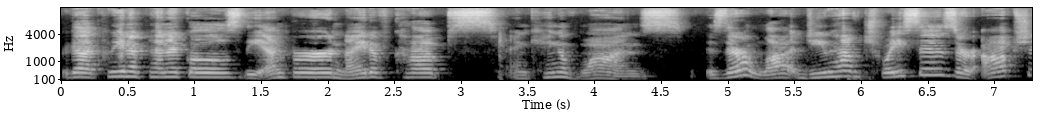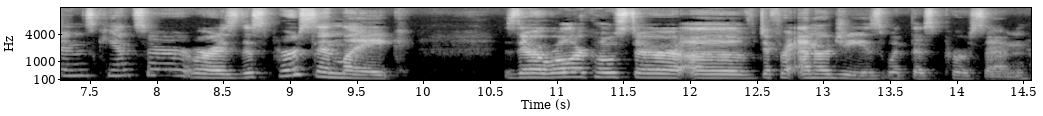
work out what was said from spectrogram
We got Queen of Pentacles, the Emperor, Knight of Cups, and King of Wands. Is there a lot? Do you have choices or options, Cancer? Or is this person like, is there a roller coaster of different energies with this person?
